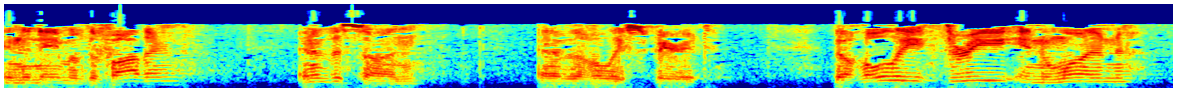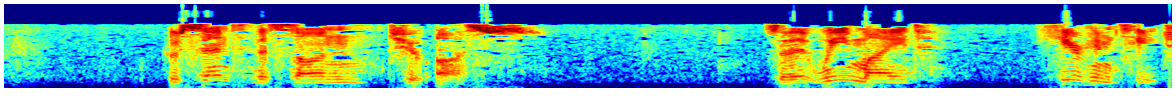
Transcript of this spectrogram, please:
In the name of the Father, and of the Son, and of the Holy Spirit. The Holy Three in One who sent the Son to us so that we might hear Him teach,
